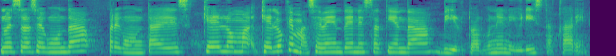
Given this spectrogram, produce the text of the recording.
Nuestra segunda pregunta es, ¿qué es lo, lo que más se vende en esta tienda virtual unilibrista, Karen?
